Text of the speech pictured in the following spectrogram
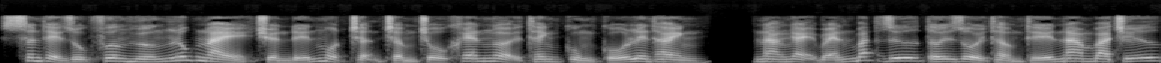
Sân thể dục phương hướng lúc này truyền đến một trận trầm trồ khen ngợi thanh cùng cố lên thanh, nàng nhạy bén bắt giữ tới rồi thẩm thế nam ba chữ,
